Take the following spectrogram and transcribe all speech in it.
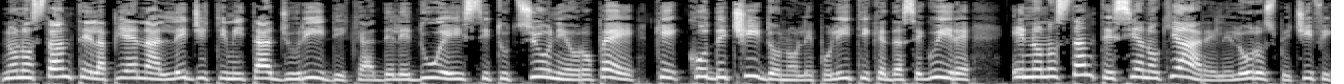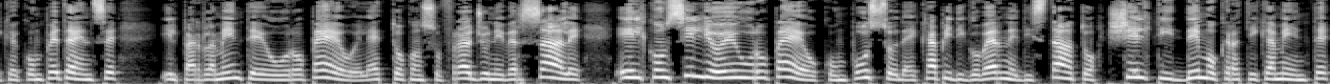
Nonostante la piena legittimità giuridica delle due istituzioni europee che codecidono le politiche da seguire e nonostante siano chiare le loro specifiche competenze, il Parlamento europeo eletto con suffragio universale e il Consiglio europeo composto dai capi di governo e di Stato scelti democraticamente,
